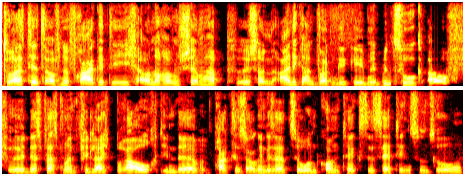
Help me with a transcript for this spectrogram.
Du hast jetzt auf eine Frage, die ich auch noch auf dem Schirm habe, schon einige Antworten gegeben in Bezug auf äh, das, was man vielleicht braucht in der Praxisorganisation, Kontexte, Settings und so.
